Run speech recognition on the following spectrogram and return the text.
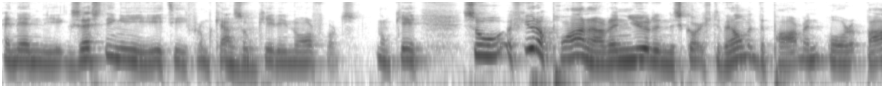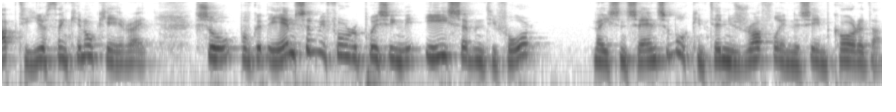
and then the existing A80 from Castle Mm-hmm. Cary northwards. Okay, so if you're a planner and you're in the Scottish Development Department or at Babtie, you're thinking, okay, right, so we've got the M74 replacing the A74 nice and sensible, continues roughly in the same corridor.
